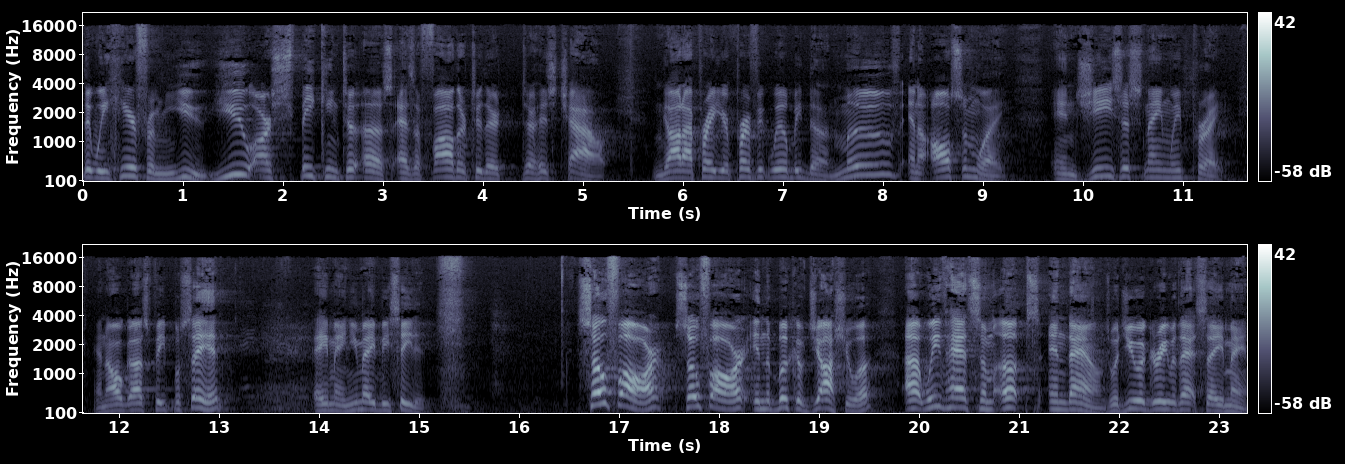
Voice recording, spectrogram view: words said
that we hear from you. You are speaking to us as a father to, their, to his child. And God, I pray your perfect will be done. Move in an awesome way. In Jesus' name we pray. And all God's people say it. Amen. Amen. You may be seated. So far, so far in the book of Joshua, uh, we've had some ups and downs. Would you agree with that? Say amen.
